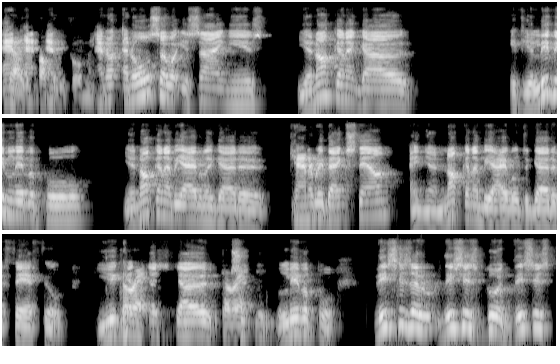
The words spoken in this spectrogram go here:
and, the property and, for me?" and, and also, what you're saying is you're not going to go, if you live in Liverpool, you're not going to be able to go to Canterbury Bankstown and you're not going to be able to go to Fairfield. You Correct. can just go Correct. to Liverpool. This is a this is good. This is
